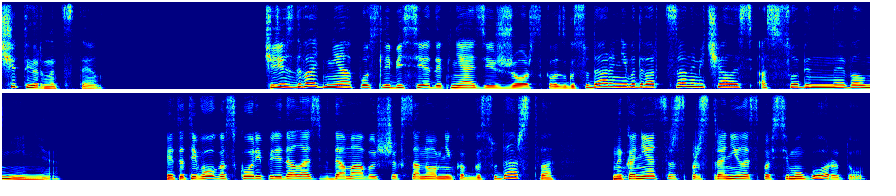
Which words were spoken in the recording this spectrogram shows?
14. Через два дня после беседы князя Ижорского с государыней во дворце намечалось особенное волнение. Эта тревога вскоре передалась в дома высших сановников государства, наконец распространилась по всему городу.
